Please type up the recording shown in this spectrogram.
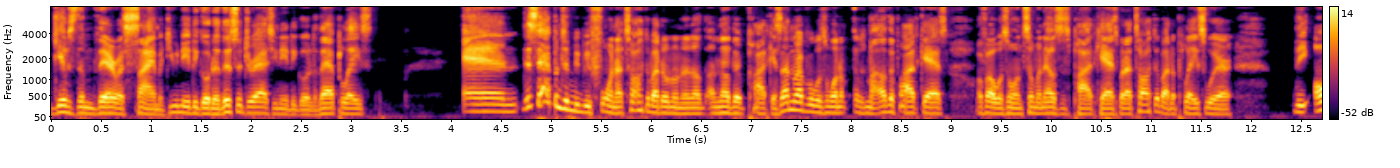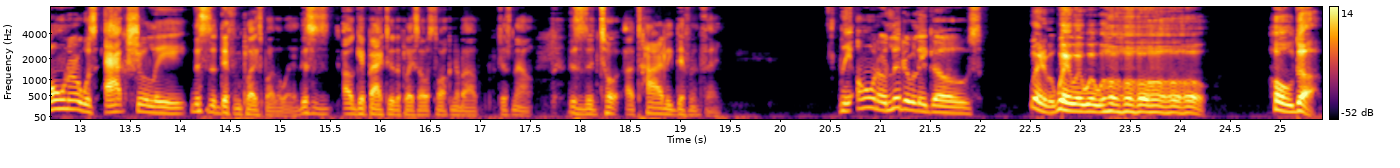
gives them their assignment. You need to go to this address. You need to go to that place. And this happened to me before, and I talked about it on another, another podcast. I don't if it was one of, it was my other podcast or if I was on someone else's podcast, but I talked about a place where the owner was actually this is a different place, by the way. This is I'll get back to the place I was talking about just now. This is a to- entirely different thing. The owner literally goes, "Wait a minute, wait, wait, wait, ho, ho, ho, ho, ho. Hold up.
